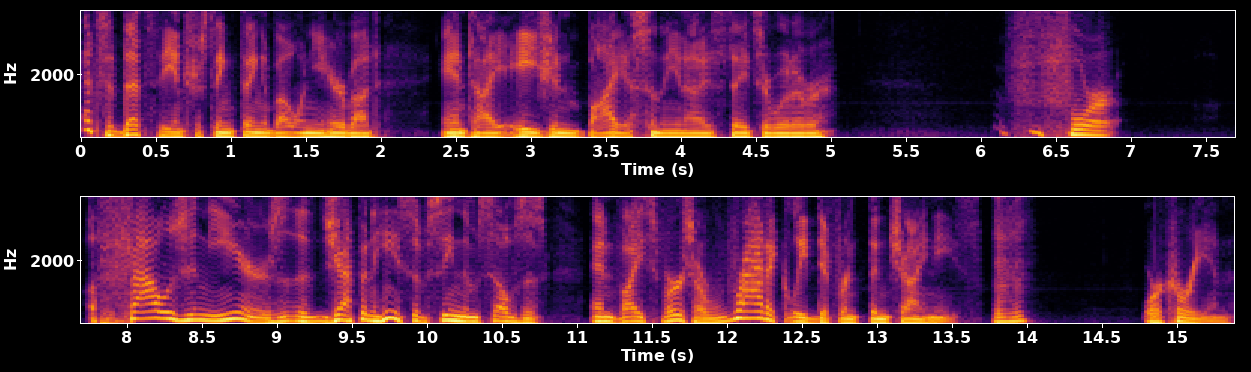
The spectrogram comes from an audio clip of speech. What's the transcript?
That's that's the interesting thing about when you hear about anti-Asian bias in the United States or whatever. For a thousand years, the Japanese have seen themselves as, and vice versa, radically different than Chinese mm-hmm. or Korean.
